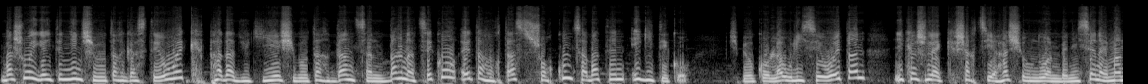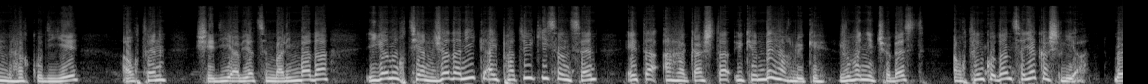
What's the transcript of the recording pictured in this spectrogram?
Basoa egaiten dien Sibotar gazte hoek, pada dukie Sibotar dantzan barnatzeko eta hortaz sorkuntza baten egiteko. Sibioko lau liseoetan, ikaslek sartzia hasi onduan ben izena eman beharko die, aurten, sedi abiatzen balin bada, igan urtean jadanik aipatuik izan zen eta ahakasta uken behar luke, Johan Etxebest, aurtenko dantza jakaslia. Be,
